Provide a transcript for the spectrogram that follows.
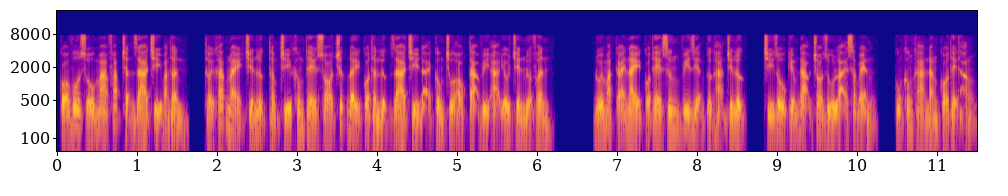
có vô số ma pháp trận ra chỉ bản thần thời khắc này chiến lược thậm chí không thể so trước đây có thần lực ra chỉ đại công chúa học tạ vị hạ yếu trên nửa phân. Đối mặt cái này có thể xưng vi diện cực hạn chiến lược, chỉ dồ kiếm đạo cho dù lại sắp bén, cũng không khả năng có thể thắng.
